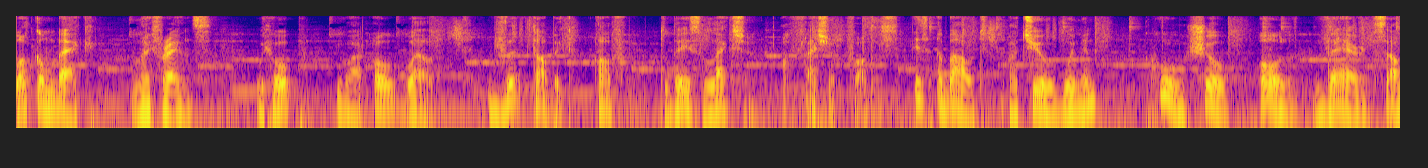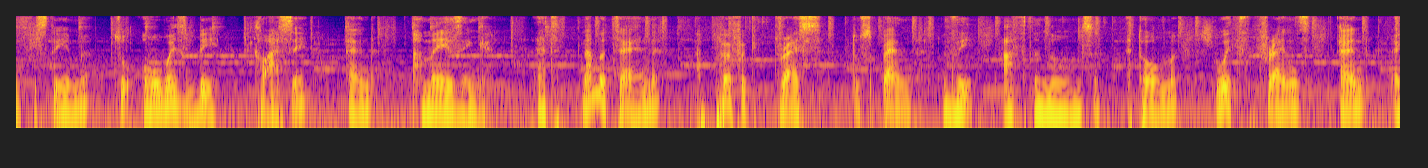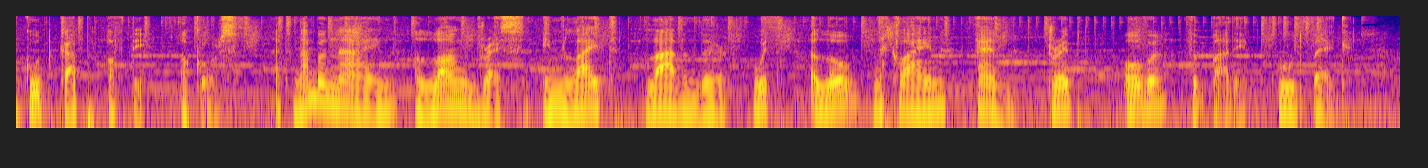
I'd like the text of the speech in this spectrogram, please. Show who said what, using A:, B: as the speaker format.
A: Welcome back, my friends. We hope you are all well. The topic of today's lecture of fashion photos is about mature women who show all their self-esteem to always be classy and amazing. At number 10, a perfect dress to spend the afternoons at home with friends and a good cup of tea, of course. At number 9, a long dress in light lavender with a low neckline and draped over the body, wood bag.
